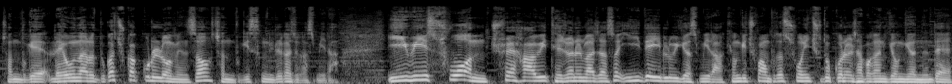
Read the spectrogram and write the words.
전북의 레오나르도가 추가골을 넣으면서 전북이 승리를 가져갔습니다. 2위 수원, 최하위 대전을 맞아서 2대1로 이겼습니다. 경기 초반부터 수원이 주도권을 잡아간 경기였는데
